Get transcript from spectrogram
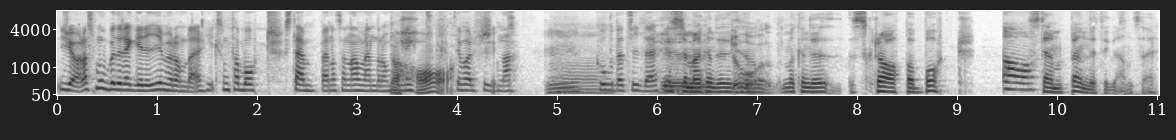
göra små bedrägerier med dem där. Liksom ta bort stämpeln och sen använda dem på Jaha, nytt. Det var det fina. Mm. Goda tider. Just det, man kunde, liksom, man kunde skrapa bort Ja, stämpeln lite grann så här.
